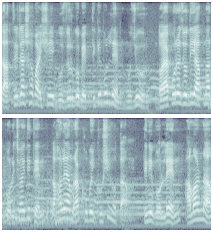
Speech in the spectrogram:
যাত্রীরা সবাই সেই বুজুর্গ ব্যক্তিকে বললেন, হুজুর, দয়া করে যদি আপনার পরিচয় দিতেন, তাহলে আমরা খুবই খুশি হতাম তিনি বললেন, আমার নাম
